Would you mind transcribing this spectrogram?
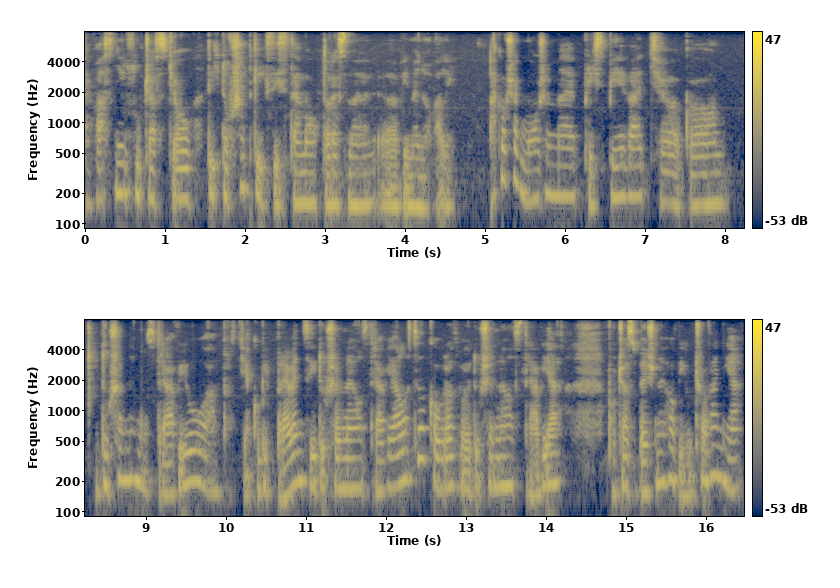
tak vlastne sú súčasťou týchto všetkých systémov, ktoré sme e, vymenovali. Ako však môžeme prispievať e, k duševnému zdraviu a proste akoby prevencii duševného zdravia, ale celkov rozvoju duševného zdravia počas bežného vyučovania.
